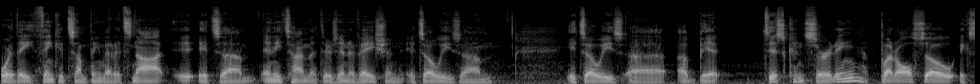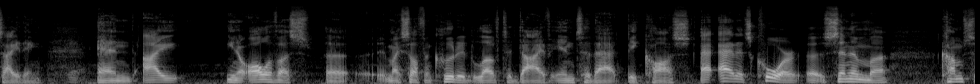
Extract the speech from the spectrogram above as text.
or they think it's something that it's not. It, it's um, anytime that there's innovation, it's always um, it's always uh, a bit disconcerting, but also exciting. Yeah. And I, you know, all of us, uh, myself included, love to dive into that because at, at its core, uh, cinema comes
